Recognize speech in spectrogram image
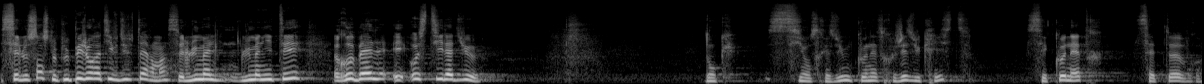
c'est le sens le plus péjoratif du terme, hein. c'est l'humanité rebelle et hostile à Dieu. Donc, si on se résume, connaître Jésus-Christ, c'est connaître cette œuvre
